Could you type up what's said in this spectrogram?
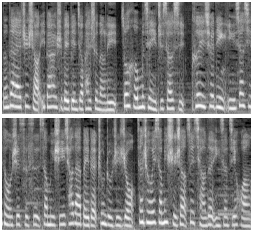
能带来至少一百二十倍变焦拍摄能力。综合目前已知消息，可以确定影像系统是此次小米十一超大杯的重中之重，将成为小米史上最强的影像机皇。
